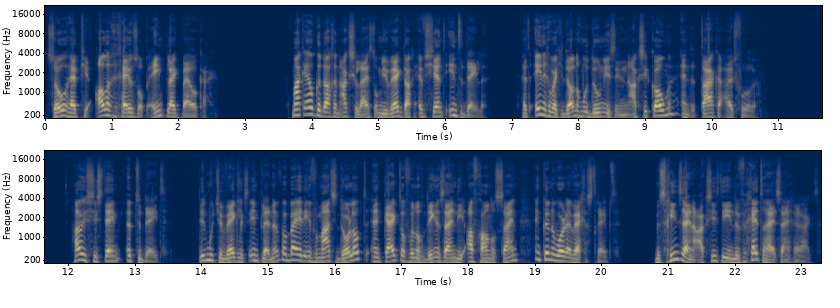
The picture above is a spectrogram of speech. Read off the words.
Zo heb je alle gegevens op één plek bij elkaar. Maak elke dag een actielijst om je werkdag efficiënt in te delen. Het enige wat je dan nog moet doen is in actie komen en de taken uitvoeren. Hou je systeem up-to-date. Dit moet je wekelijks inplannen waarbij je de informatie doorloopt en kijkt of er nog dingen zijn die afgehandeld zijn en kunnen worden weggestreept. Misschien zijn er acties die in de vergetelheid zijn geraakt.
